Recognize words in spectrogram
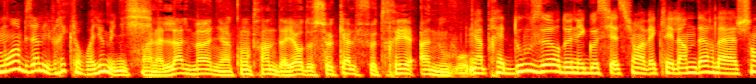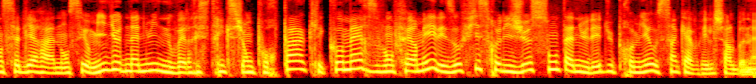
moins bien livrée que le Royaume-Uni. Voilà, l'Allemagne, hein, contrainte d'ailleurs de se calfeutrer à nouveau. Après 12 heures de négociations avec les Länder, la chancelière a annoncé au milieu de la nuit une nouvelle restriction pour Pâques. Les commerces vont fermer et les offices religieux sont annulés du 1er au 5 avril. Charles Bonner.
